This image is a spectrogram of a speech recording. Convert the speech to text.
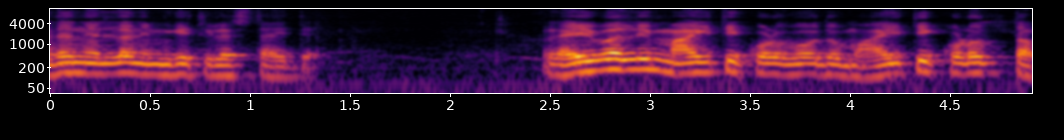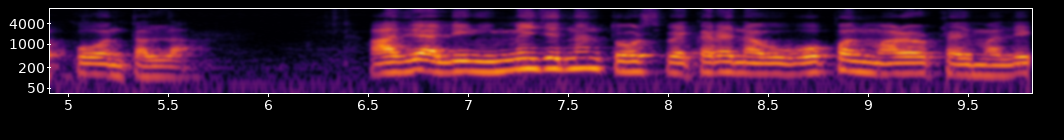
ಅದನ್ನೆಲ್ಲ ನಿಮಗೆ ತಿಳಿಸ್ತಾ ಇದ್ದೆ. ಲೈವಲ್ಲಿ ಮಾಹಿತಿ ಕೊಡ್ಬೋದು, ಮಾಹಿತಿ ಕೊಡೋದು ತಪ್ಪು ಅಂತಲ್ಲ. ಆದರೆ ಅಲ್ಲಿ ಇಮೇಜನ್ನು ತೋರಿಸ್ಬೇಕಾದ್ರೆ ನಾವು ಓಪನ್ ಮಾಡೋ ಟೈಮಲ್ಲಿ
